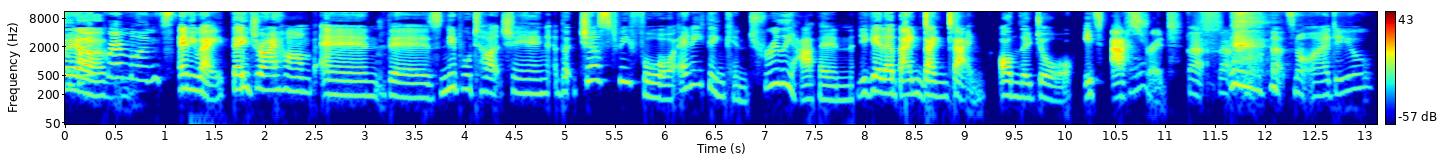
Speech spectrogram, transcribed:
Yeah. Gremlins. Anyway, they dry hump and there's nipple touching, but just before anything can truly happen, you get a bang, bang, bang on the door. It's oh, Astrid. But that's not, that's not ideal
